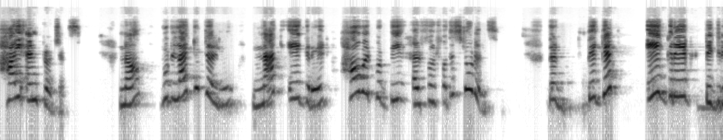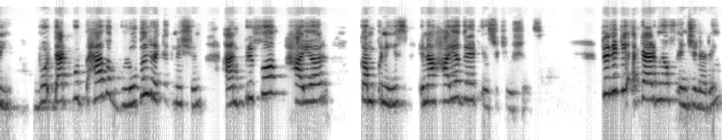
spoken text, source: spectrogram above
high-end projects. Now, would like to tell you NAAC A grade, how it would be helpful for the students. The, they get A grade degree that would have a global recognition and prefer higher companies in a higher grade institutions. Trinity Academy of Engineering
